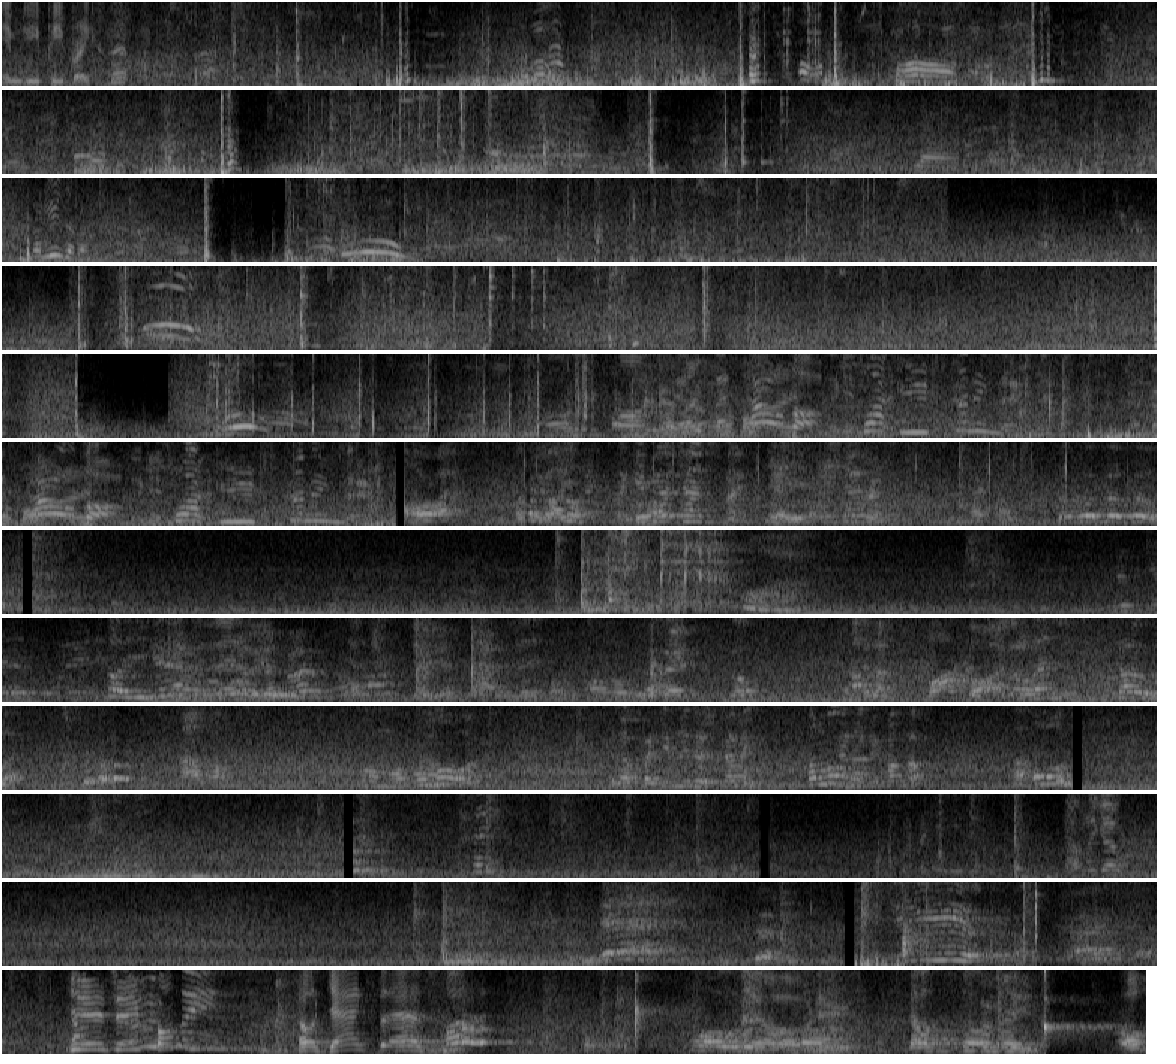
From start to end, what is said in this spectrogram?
MGP brake snap. Kan use it. Fuck you spinning there. Hold on. Fuck you spinning there. Alright. Okay, buddy. They give you a chance, mate. Yeah, yeah. Go, go, go, go. Let's get it, boys. Oh, you good? That was it. Good, bro? Yeah. Dude, that was it. Okay, go. Marco, I gotta land it. No way. Now what? One more. One more. Enough, my team leader is coming. One more. Can I be fucked up? Oh! I think. How many go? Yeah. Yeah, G, fuck That was gangster as fuck. Holy Yo, fuck. dude. That was so mean. Oh.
